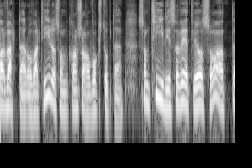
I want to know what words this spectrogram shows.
har vært der over tid, og som kanskje har vokst opp der. Samtidig så vet vi også at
